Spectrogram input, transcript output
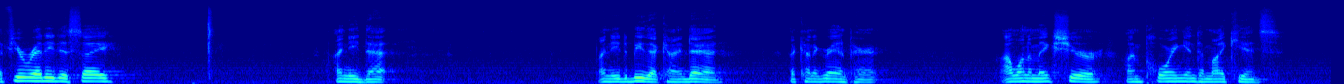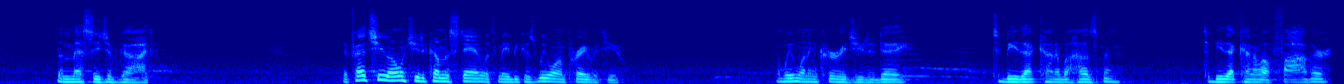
If you're ready to say, I need that, I need to be that kind of dad, that kind of grandparent, I want to make sure I'm pouring into my kids the message of God. If that's you, I want you to come and stand with me because we want to pray with you. And we want to encourage you today to be that kind of a husband, to be that kind of a father,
